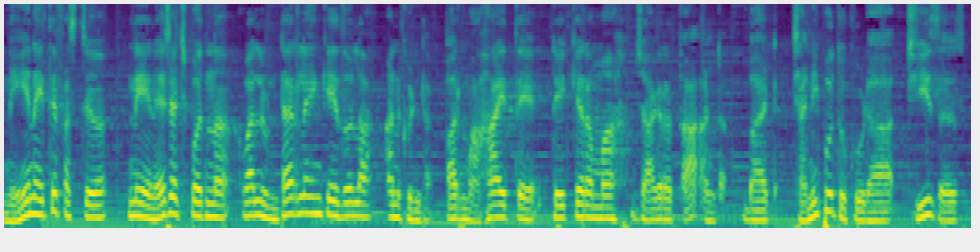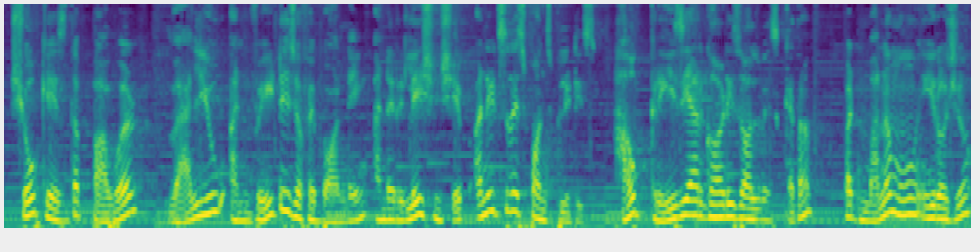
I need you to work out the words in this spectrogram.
నేనైతే ఫస్ట్ నేనే చచ్చిపోతున్నా వాళ్ళు ఉంటారులే ఇంకేదోలా అనుకుంటా. ఆర్ మహా అయితే టేక్ కేర్ అమ్మా జాగ్రత్త అంట. బట్ చనిపోతూ కూడా Jesus showcase the power value and weightage of a bonding and a relationship and its responsibilities how crazy our God is always కదా? బట్ మనము ఈరోజు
